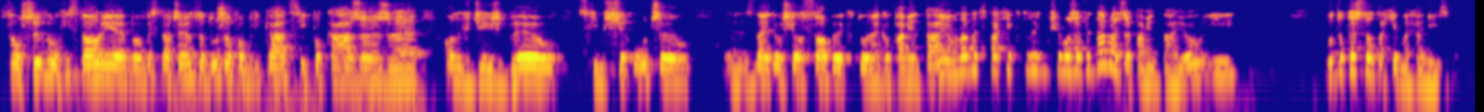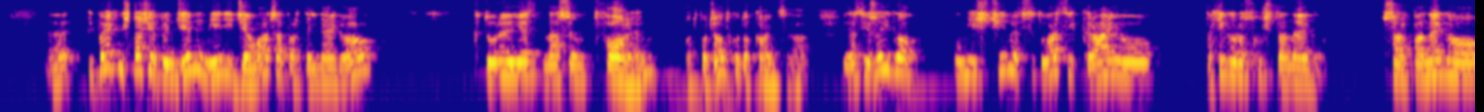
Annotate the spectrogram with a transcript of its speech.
fałszywą historię, bo wystarczająco dużo publikacji pokaże, że on gdzieś był, z kimś się uczył, e, znajdą się osoby, które go pamiętają, nawet takie, których się może wydawać, że pamiętają, i, bo to też są takie mechanizmy. E, I po jakimś czasie będziemy mieli działacza partyjnego, który jest naszym tworem od początku do końca. I teraz, jeżeli go umieścimy w sytuacji kraju takiego rozhuśtanego, szarpanego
